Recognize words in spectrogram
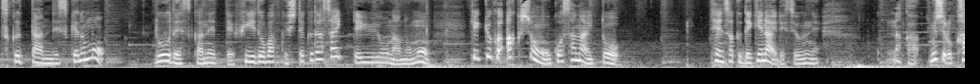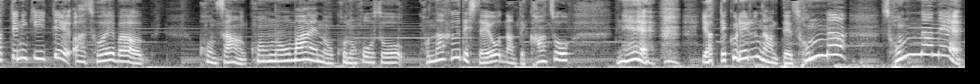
作ったんですけどもどうですかねってフィードバックしてくださいっていうようなのも結局アクションを起こさないと添削できないですよね。なんかむしろ勝手に聞いてあそういえばコンさんこの前のこの放送こんな風でしたよなんて感想ねえ、やってくれるなんて、そんな、そんなね、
